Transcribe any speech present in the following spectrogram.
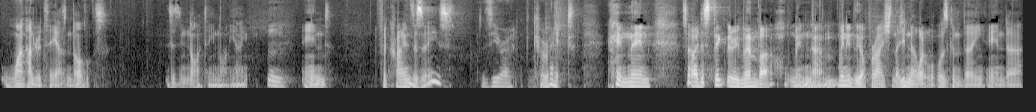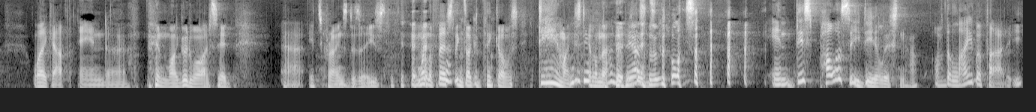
one hundred thousand dollars. This is in nineteen ninety eight, and for Crohn's disease, Zero. Correct. And then, so I distinctly remember when um, went into the operation, they didn't know what it was going to be, and uh, woke up, and uh, and my good wife said, uh, "It's Crohn's disease." And one of the first things I could think of was, "Damn, I missed out on the hundred thousand dollars." And this policy, dear listener, of the Labor Party,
